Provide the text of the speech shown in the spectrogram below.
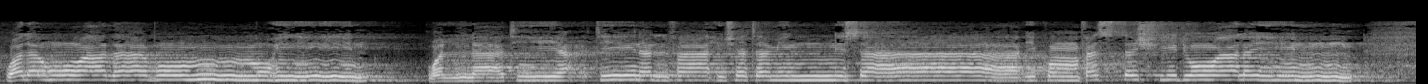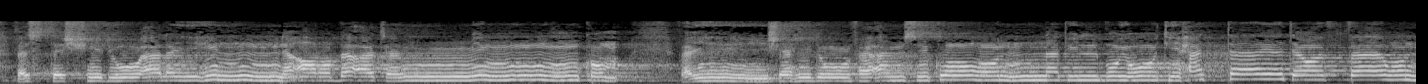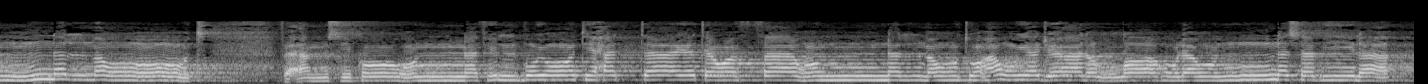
وله عذاب مهين واللاتي يأتين الفاحشة من نسائكم فاستشهدوا عليهن فاستشهدوا عليهن أربعة منكم. فإن شهدوا فأمسكوهن في البيوت حتى يتوفاهن الموت. فأمسكوهن في البيوت حتى يتوفاهن الموت أو يجعل الله لهن سبيلاً.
